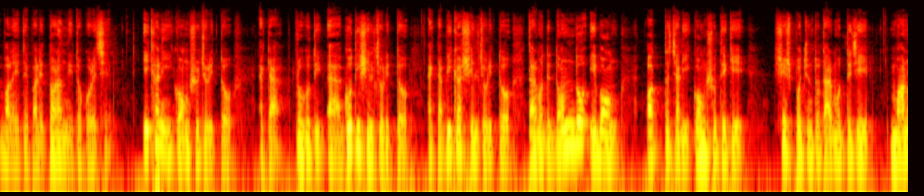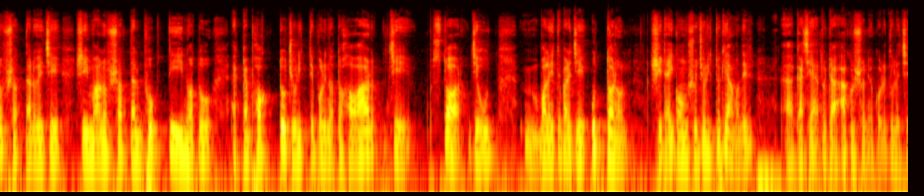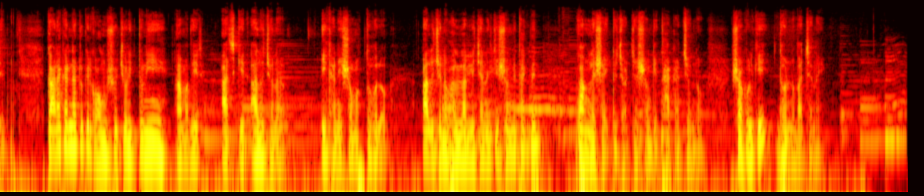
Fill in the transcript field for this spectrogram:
বলা যেতে পারে, ত্বরান্বিত করেছে। এখানেই কংস চরিত্র একটা প্রগতি গতিশীল চরিত্র, একটা বিকাশশীল চরিত্র, তার মধ্যে দ্বন্দ্ব এবং অত্যাচারী কংস থেকে শেষ পর্যন্ত তার মধ্যে যে মানব সত্তা রয়েছে, সেই মানব সত্তার ভক্তি নত একটা ভক্ত চরিত্রে পরিণত হওয়ার যে স্তর, যে বলা যেতে পারে যে উত্তরণ, সেটাই কংস চরিত্রকে আমাদের কাছে এতটা আকর্ষণীয় করে তুলেছে। কারাকার নাটকের কংস চরিত্র নিয়ে আমাদের আজকের আলোচনা এখানে সমাপ্ত হলো। আলোচনা ভালো লাগলে চ্যানেলটির সঙ্গে থাকবেন, বাংলা সাহিত্য চর্চার সঙ্গে থাকার জন্য। সকলকে ধন্যবাদ জানাই।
